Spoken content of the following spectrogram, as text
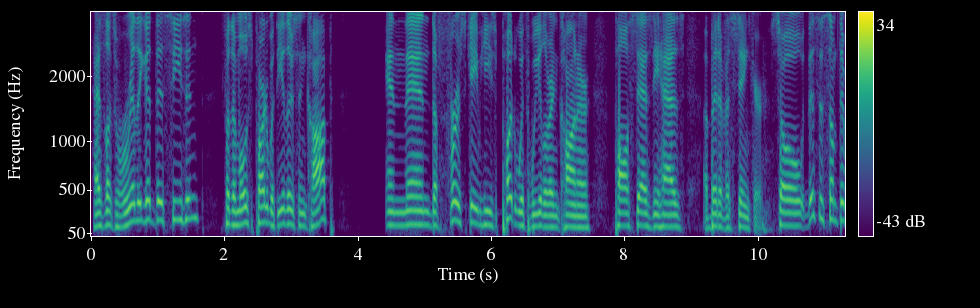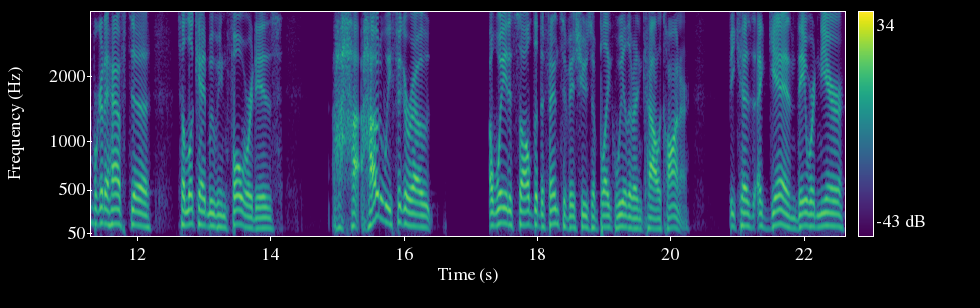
has looked really good this season for the most part with Ehlers and Copp. And then the first game he's put with Wheeler and Connor, Paul Stastny has a bit of a stinker. So this is something we're going to have to to look at moving forward is – how, how do we figure out a way to solve the defensive issues of Blake Wheeler and Kyle Connor? Because again, they were near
